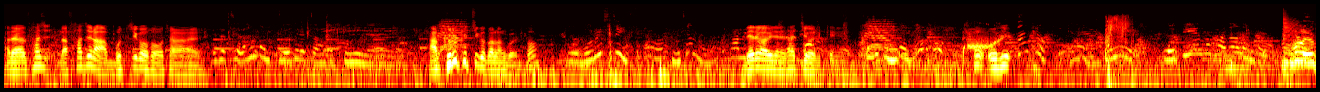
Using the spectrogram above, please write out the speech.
아 내가 사진 나 사진을 안- 못 찍어서 잘. 아 그래서 제가 한 번 보여드렸잖아요 본인은. 그렇게 찍어달란 거였어? 뭐 모를 수 있어요 괜찮아요. 내려가기 전에 다시 찍어줄게. 간다고? 어 어디? 아니 어디에서 하자는 거야. 몰라 여기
